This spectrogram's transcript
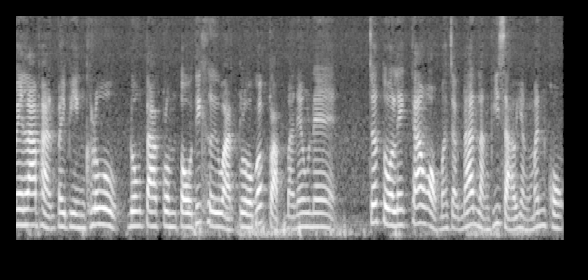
เวลาผ่านไปเพียงครู่ ดวงตากลมโตที่เคยหวาดกลัวก็กลับมาแน่วแน่ เจ้าตัวเล็กก้าวออกมาจากด้านหลังพี่สาวอย่างมั่นคง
